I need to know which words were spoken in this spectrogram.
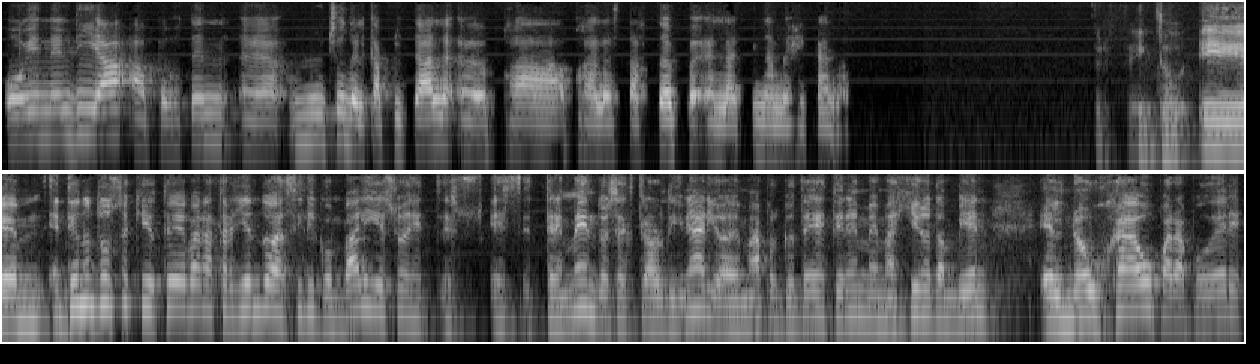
hoy en el día aporten eh, mucho del capital eh, para, para, la startup latinoamericana. Perfecto. Eh, entiendo entonces que ustedes van a estar yendo a Silicon Valley, eso es, es, tremendo, es extraordinario además, porque ustedes tienen, me imagino, también el know-how para poder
